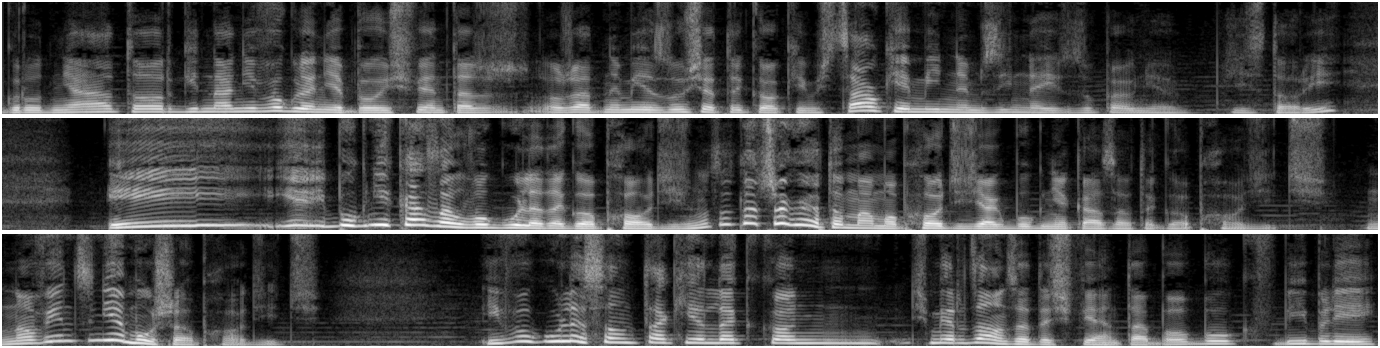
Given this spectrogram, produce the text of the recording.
grudnia, to oryginalnie w ogóle nie były święta o żadnym Jezusie, tylko o kimś całkiem innym, z innej zupełnie historii. I, I Bóg nie kazał w ogóle tego obchodzić. No to dlaczego ja to mam obchodzić, jak Bóg nie kazał tego obchodzić? No więc nie muszę obchodzić. I w ogóle są takie lekko śmierdzące te święta, bo Bóg w Biblii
